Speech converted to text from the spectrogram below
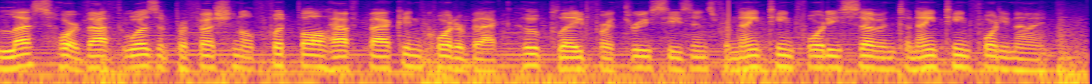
Les Horvath was a professional football halfback and quarterback who played for three seasons from 1947 to 1949.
